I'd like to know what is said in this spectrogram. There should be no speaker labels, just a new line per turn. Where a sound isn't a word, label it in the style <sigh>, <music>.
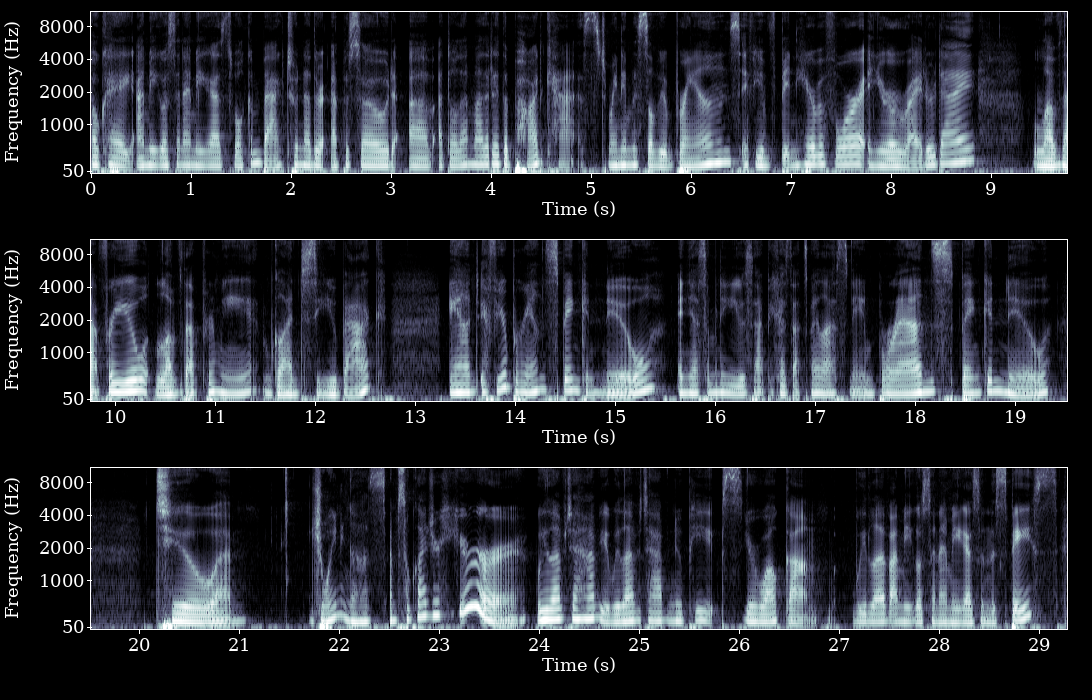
Okay, amigos and amigas, welcome back to another episode of A Toda Madre, the podcast. My name is Sylvia Brands. If you've been here before and you're a ride or die, love that for you. Love that for me. I'm glad to see you back. And if you're brand spanking new, and yes, I'm going to use that because that's my last name, brand spanking new to um, joining us, I'm so glad you're here. We love to have you. We love to have new peeps. You're welcome. We love amigos and amigas in the space.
